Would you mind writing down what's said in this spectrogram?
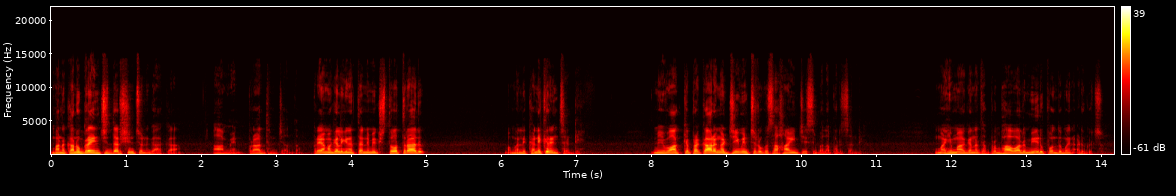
మనకు అనుగ్రహించి దర్శించునుగాక ఆమెన్. ప్రార్థన చేద్దాం. ప్రేమ కలిగిన తండ్రి మీకు స్తోత్రాలు. మమ్మల్ని కనికరించండి. మీ వాక్య ప్రకారంగా జీవించుటకు సహాయం చేసి బలపరచండి. మహిమా ఘనత ప్రభావాలు మీరు పొందమని అడుగుచు.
